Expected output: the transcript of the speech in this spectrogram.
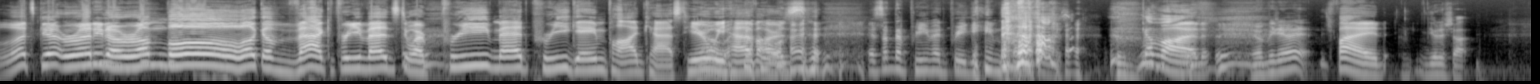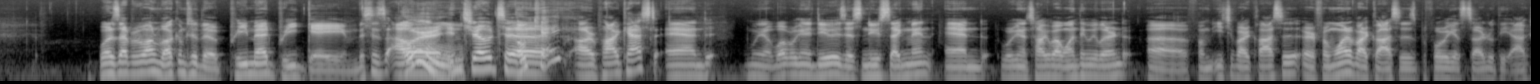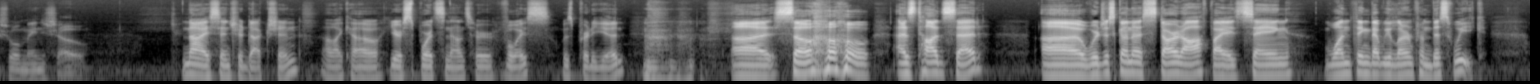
Let's get ready to rumble. Welcome back, pre meds, to our pre med pre game podcast. Here we have our. it's not the pre med pre game. podcast. Come on. you want me to do it? It's fine. Give it a shot. What is up, everyone? Welcome to the pre med pre game. This is our Ooh, intro to okay. our podcast, and you know what we're gonna do is this new segment, and we're gonna talk about one thing we learned uh, from each of our classes, or from one of our classes, before we get started with the actual main show. Nice introduction. I like how your sports announcer voice was pretty good. uh, so, as Todd said, uh, we're just going to start off by saying one thing that we learned from this week.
